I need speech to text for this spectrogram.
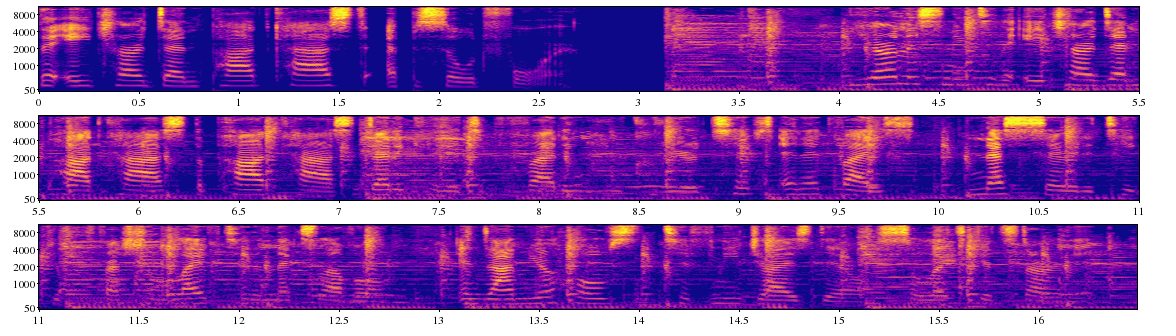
the HR Den Podcast, Episode 4. You're listening to the HR Den Podcast, the podcast dedicated to providing you career tips and advice necessary to take your professional life to the next level. And I'm your host, Tiffany Drysdale. So let's get started.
